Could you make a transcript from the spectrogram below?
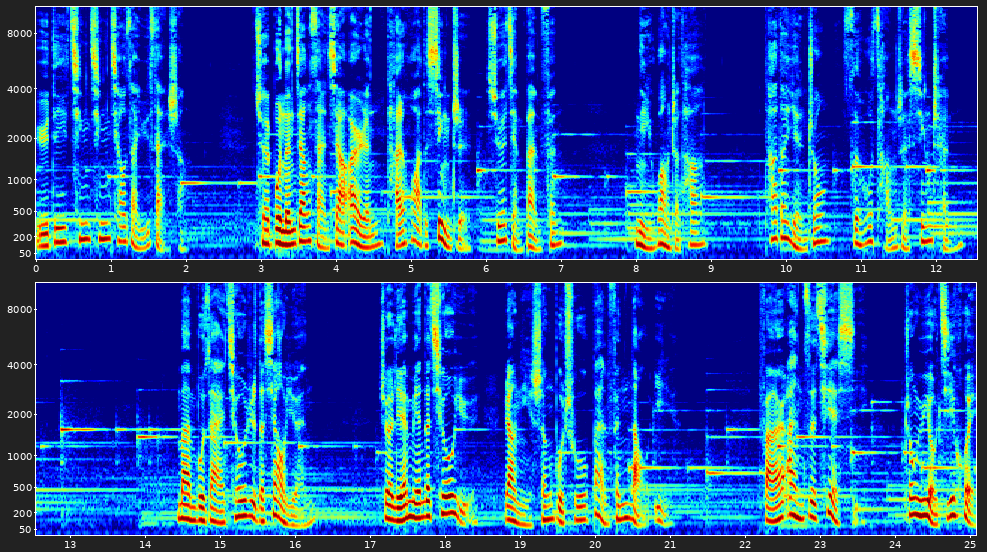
雨滴轻轻敲在雨伞上，却不能将伞下二人谈话的兴致削减半分。你望着他，他的眼中似乎藏着星辰。漫步在秋日的校园，这连绵的秋雨让你生不出半分恼意，反而暗自窃喜。终于有机会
